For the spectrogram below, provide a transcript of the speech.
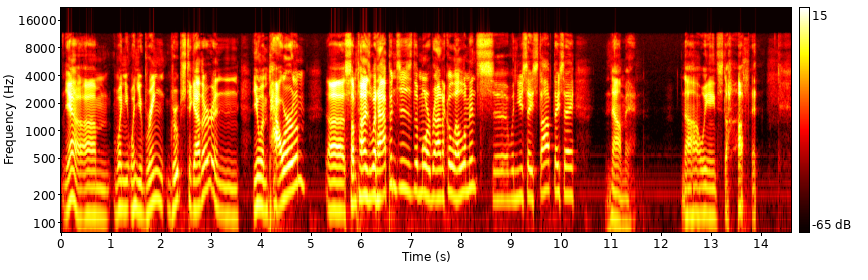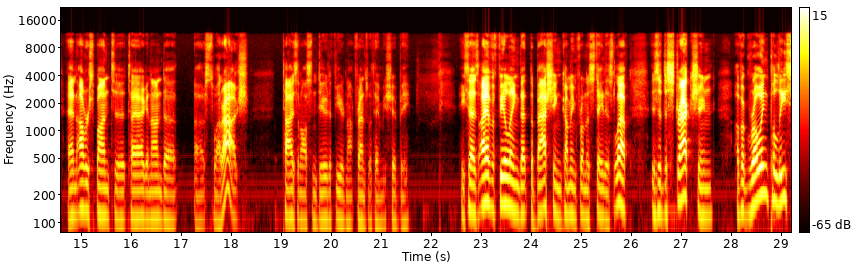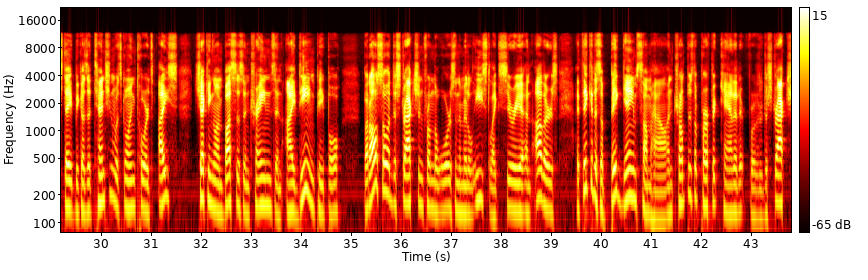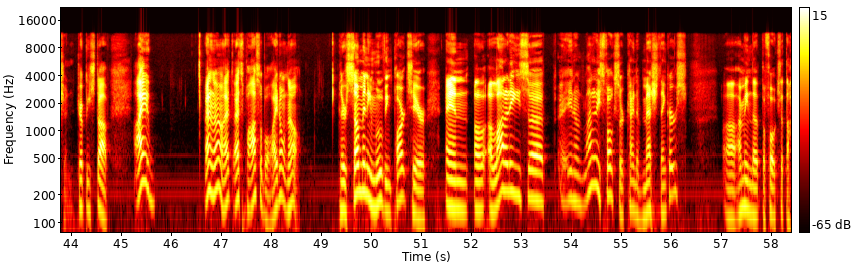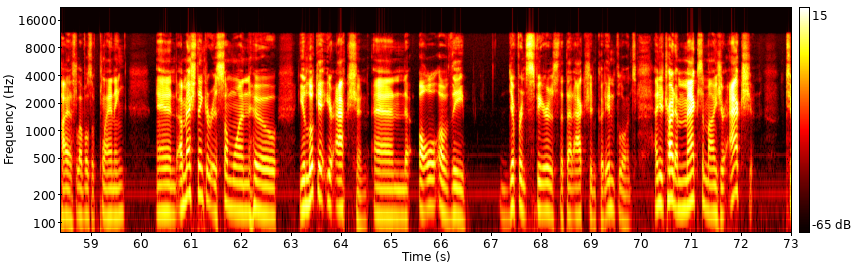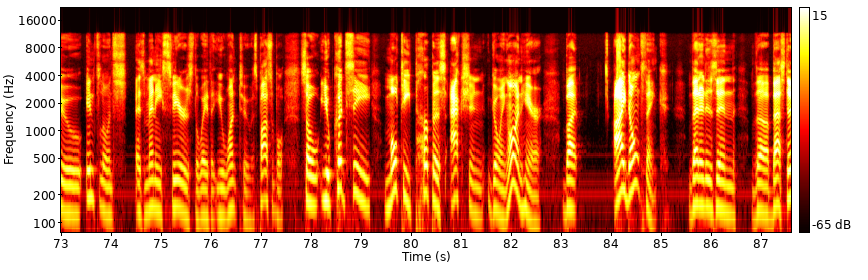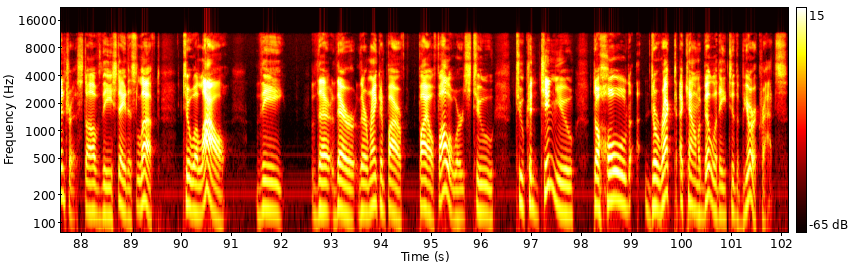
yeah, um, when you when you bring groups together and you empower them, uh, sometimes what happens is the more radical elements, uh, when you say stop, they say, "Nah, man, nah, we ain't stopping." And I'll respond to Tyagananda uh, Swaraj Ty's an awesome dude. If you're not friends with him, you should be. He says, I have a feeling that the bashing coming from the statist left is a distraction of a growing police state because attention was going towards ICE checking on buses and trains and IDing people, but also a distraction from the wars in the Middle East like Syria and others. I think it is a big game somehow, and Trump is the perfect candidate for the distraction. Trippy stuff. I I don't know. That, that's possible. I don't know there's so many moving parts here, and a, a lot of these, uh, you know, a lot of these folks are kind of mesh thinkers. Uh, I mean, the the folks at the highest levels of planning, and a mesh thinker is someone who you look at your action and all of the different spheres that that action could influence, and you try to maximize your action to influence as many spheres the way that you want to as possible. So you could see multi-purpose action going on here, but I don't think that it is in the best interest of the statist left to allow the their their their rank and file file followers to to continue to hold direct accountability to the bureaucrats.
